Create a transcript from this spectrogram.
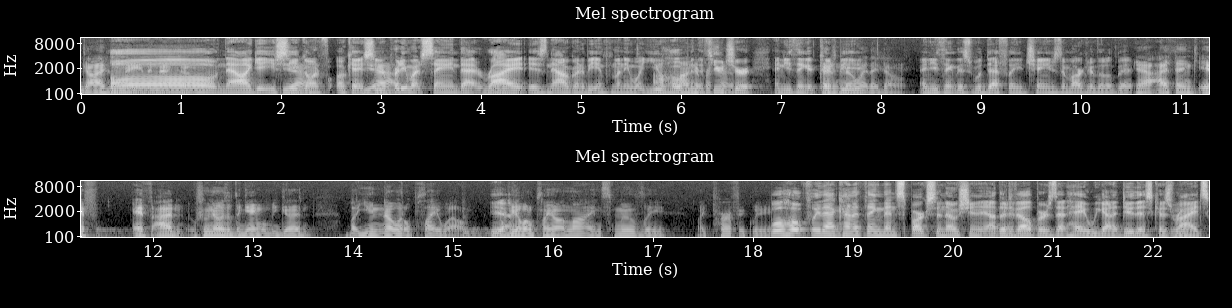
guy who made the netcode. Oh, now I get you. See Yeah. going. For, okay, so you're pretty much saying that Riot is now going to be implementing what you A hope in the future, and you think it could There's be. no way they don't. and you think this would definitely change the market a little bit. Yeah, I think if if I who knows if the game will be good, but you know it'll play well. Yeah. You'll be able to play online smoothly, like perfectly. Well, hopefully that kind of thing then sparks the notion in other developers that hey, we got to do this because Riot's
